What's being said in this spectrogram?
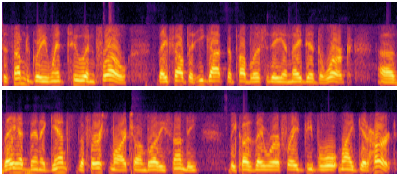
to some degree, went to and fro. They felt that he got the publicity and they did the work. They had been against the first march on Bloody Sunday because they were afraid people might get hurt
